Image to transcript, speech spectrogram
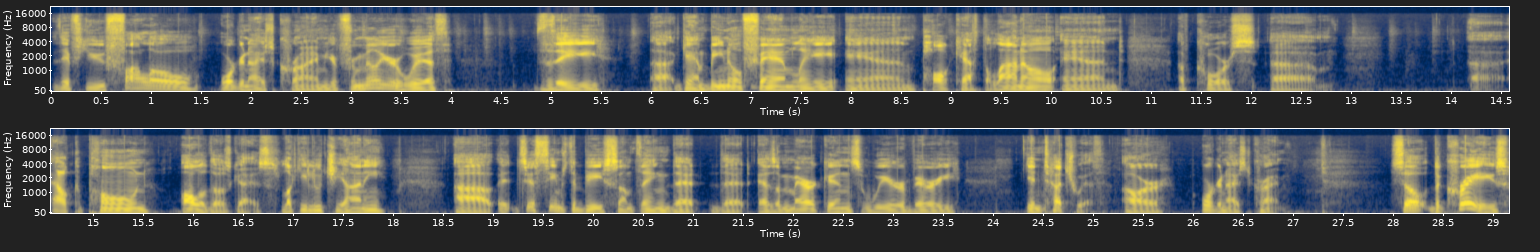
if you follow organized crime, you're familiar with the uh, Gambino family and Paul Castellano, and of course, um, uh, Al Capone, all of those guys, Lucky Luciani. Uh, it just seems to be something that that as Americans we're very in touch with our organized crime. So the Krays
